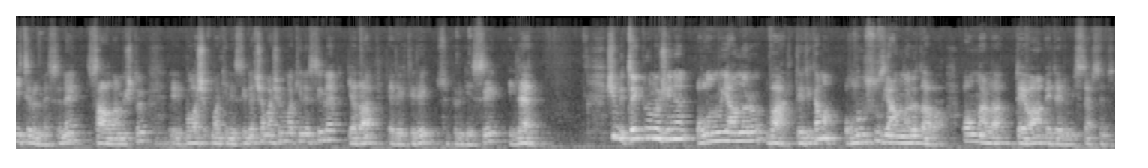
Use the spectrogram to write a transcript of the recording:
bitirilmesini sağlamıştır. E, bulaşık makinesiyle, çamaşır makinesiyle ya da elektrik süpürgesi ile. Şimdi teknolojinin olumlu yanları var dedik ama olumsuz yanları da var. Onlarla devam edelim isterseniz.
